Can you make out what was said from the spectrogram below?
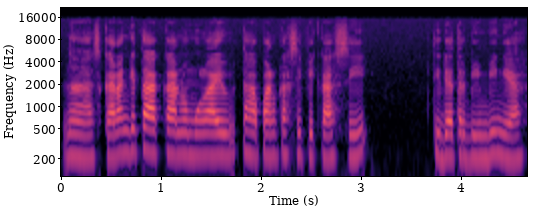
Nah, sekarang kita akan memulai tahapan klasifikasi. Tidak terbimbing ya.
